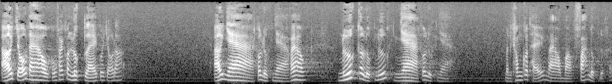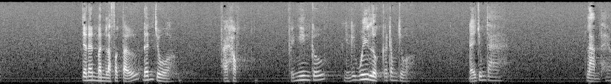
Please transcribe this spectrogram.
Ở chỗ nào cũng phải có luật lệ của chỗ đó. Ở nhà có luật nhà, phải không? Nước có luật nước, nhà có luật nhà mình không có thể nào mà phá luật được hết. Cho nên mình là phật tử đến chùa phải học phải nghiên cứu những cái quy luật ở trong chùa để chúng ta làm theo.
